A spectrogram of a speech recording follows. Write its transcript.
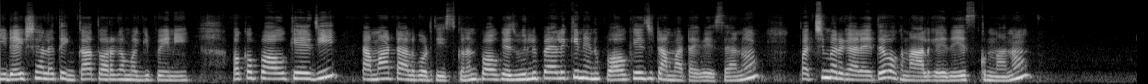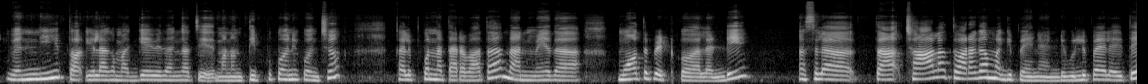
ఈ డేక్షాలు అయితే ఇంకా త్వరగా మగ్గిపోయినాయి. ఒక పావు కేజీ టమాటాలు కూడా తీసుకున్నాను. పావు కేజీ ఉల్లిపాయలకి నేను పావు కేజీ టమాటా వేసాను పచ్చిమిరకాయలు అయితే ఒక నాలుగైదు వేసుకున్నాను. ఇవన్నీ ఇలాగ మగ్గే విధంగా చే మనం తిప్పుకొని కొంచెం కలుపుకున్న తర్వాత దాని మీద మూత పెట్టుకోవాలండి. అసలు చాలా త్వరగా మగ్గిపోయినాయండి. ఉల్లిపాయలు అయితే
